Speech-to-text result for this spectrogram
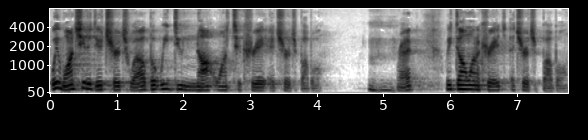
we want you to do church well, but we do not want to create a church bubble mm-hmm. right? We don't want to create a church bubble.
